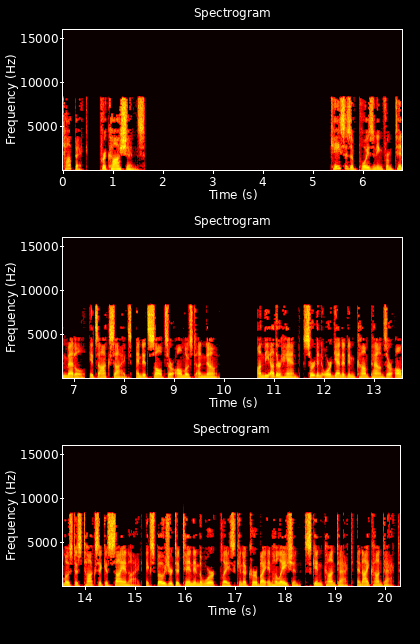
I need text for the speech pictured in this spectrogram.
Topic: Precautions Cases of poisoning from tin metal, its oxides, and its salts are almost unknown. On the other hand, certain organotin compounds are almost as toxic as cyanide. Exposure to tin in the workplace can occur by inhalation, skin contact, and eye contact.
